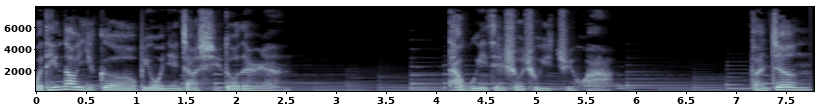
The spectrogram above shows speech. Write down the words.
我听到一个比我年长许多的人，他无意间说出一句话：“反正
